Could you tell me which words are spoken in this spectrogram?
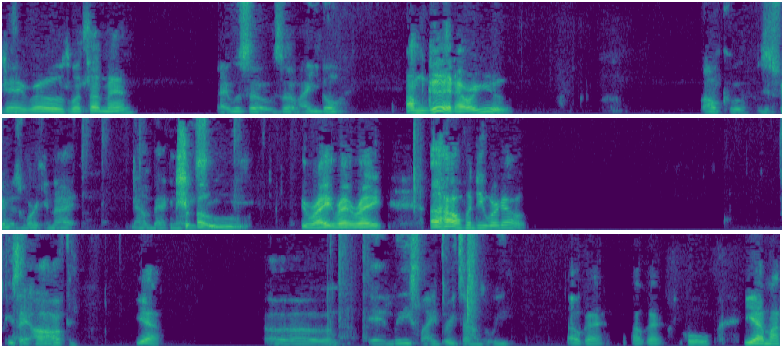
Jay Rose, what's up, man? Hey, what's up? What's up? How you doing? I'm good. How are you? I'm cool. Just finished working out. Now I'm back in the AC. Oh, right, right, right. Uh, how often do you work out? You say how often? Yeah. Uh, at least like three times a week. Okay. Okay. Cool. Yeah, my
